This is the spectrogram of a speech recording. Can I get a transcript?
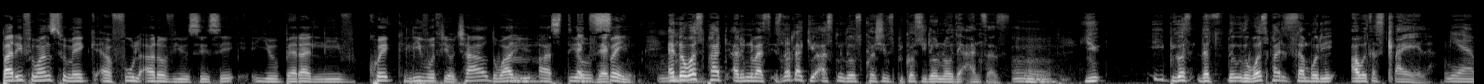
But if he wants to make a fool out of you Sisi, you better leave quick. Leave with your child while you are still sane. And the worst part, Anonymous, it's not like you're asking those questions because you don't know the answers. You because the, the the worst part is somebody I was a style. yeah.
